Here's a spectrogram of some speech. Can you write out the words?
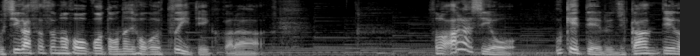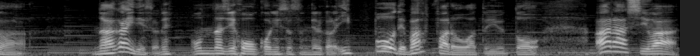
牛が進む方向と同じ方向についていくから、その嵐を受けている時間っていうのは長いですよね。同じ方向に進んでるから。一方でバッファローはというと、嵐は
